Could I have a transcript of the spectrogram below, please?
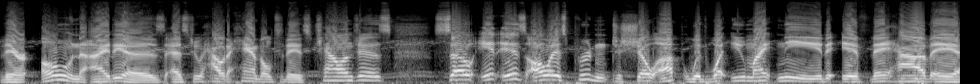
their own ideas as to how to handle today's challenges. So it is always prudent to show up with what you might need if they have a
